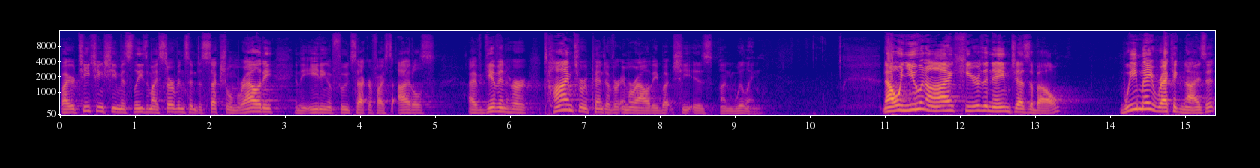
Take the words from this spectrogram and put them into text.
By her teaching, she misleads my servants into sexual immorality and the eating of food sacrificed to idols. I have given her time to repent of her immorality, but she is unwilling. Now, when you and I hear the name Jezebel, we may recognize it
